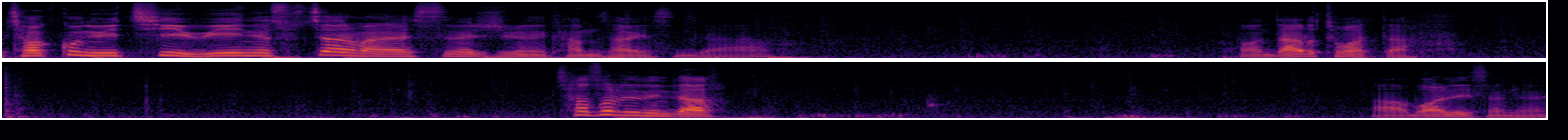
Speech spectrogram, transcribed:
적군 위치 위에 있는 숫자를 말씀해 주시면 감사하겠습니다. 어 나루토 같다. 차 소리 들린다. 아 멀리 있었네.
